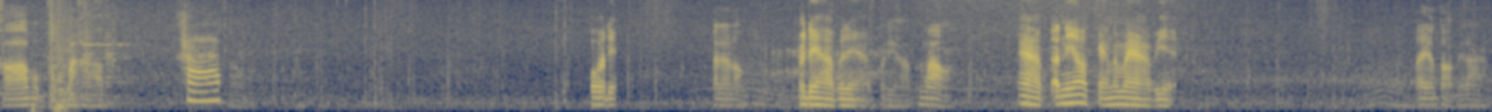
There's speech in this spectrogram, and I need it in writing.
ครับผมขอบคุณมากครับ ครับ สวัสดีอะไรนะน้องสวัสดีครับสวัสดีครับสวัสดีครับ เพิ่งมาเหรอครับ อันนี้ออกแกงทำไมครับพี่อะไรกันตอบไม่ได้ครับ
